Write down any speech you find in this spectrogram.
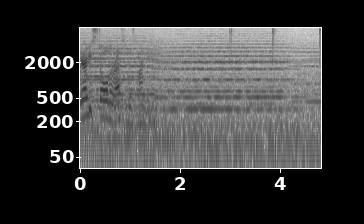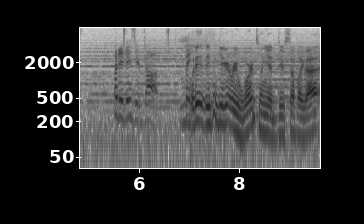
We already stole the rest of his money. But it is your job. But What do you, do you think you get rewards when you do stuff like that?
